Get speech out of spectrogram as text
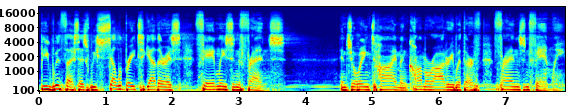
Be with us as we celebrate together as families and friends, enjoying time and camaraderie with our friends and family.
